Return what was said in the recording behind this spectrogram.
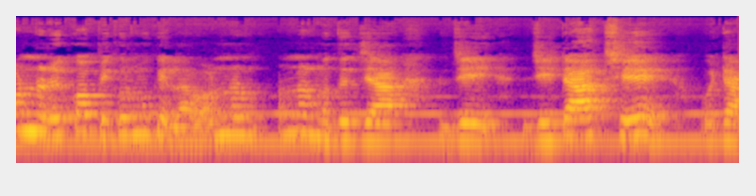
অন্যরে কপি করব কেলা? অন্য, অন্যর মধ্যে যা, যে, যেটা আছে, ওইটা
